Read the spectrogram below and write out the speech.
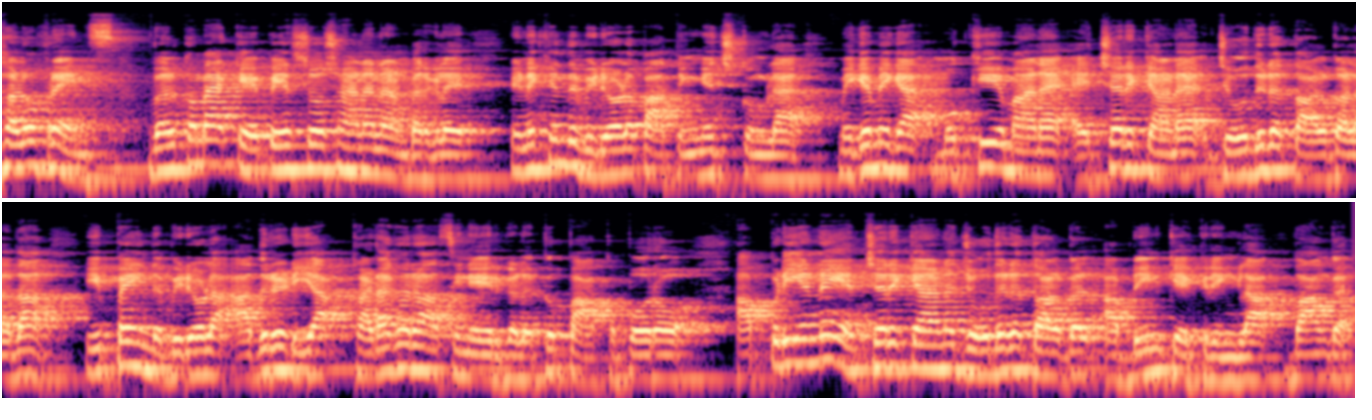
Hello friends welcome back KPS ஷோஷான நண்பர்களே. இன்னைக்கு இந்த வீடியோவில் பார்த்தீங்கன்னு வச்சுக்கோங்களேன் மிக மிக முக்கியமான எச்சரிக்கையான ஜோதிட தாள்களை தான் இப்போ இந்த வீடியோவில் அதிரடியாக கடகராசி நேயர்களுக்கு பார்க்க போகிறோம் அப்படி என்ன எச்சரிக்கையான ஜோதிட தாள்கள் அப்படின்னு கேட்குறீங்களா வாங்க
